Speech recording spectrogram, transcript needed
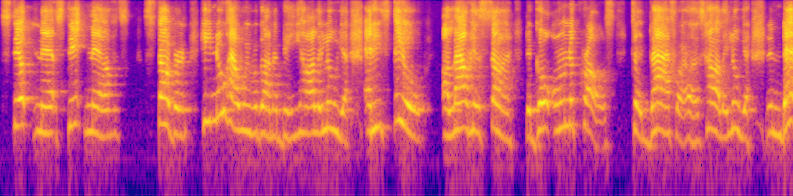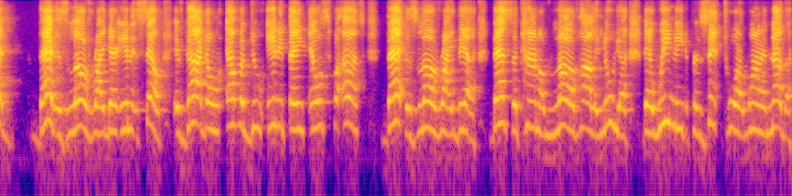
stiff-necked, stubborn. He knew how we were going to be. Hallelujah. And he still allowed his son to go on the cross to die for us. Hallelujah. And that that is love right there in itself. If God don't ever do anything else for us, that is love right there. That's the kind of love, hallelujah, that we need to present toward one another.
